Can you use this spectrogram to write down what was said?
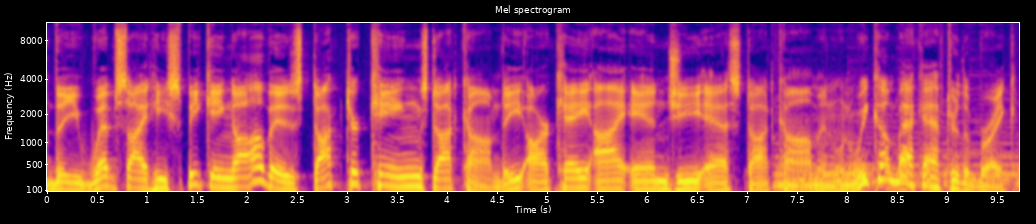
The website he's speaking of is drkings.com, D R K I N G S.com. And when we come back after the break,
